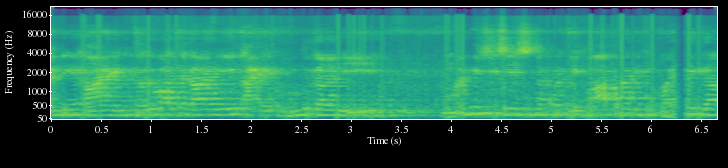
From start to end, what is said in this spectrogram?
అంటే ఆయన తరువాత కానీ ఆయన ముందు కానీ మనిషి చేసిన ప్రతి పాపానికి బతిగా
